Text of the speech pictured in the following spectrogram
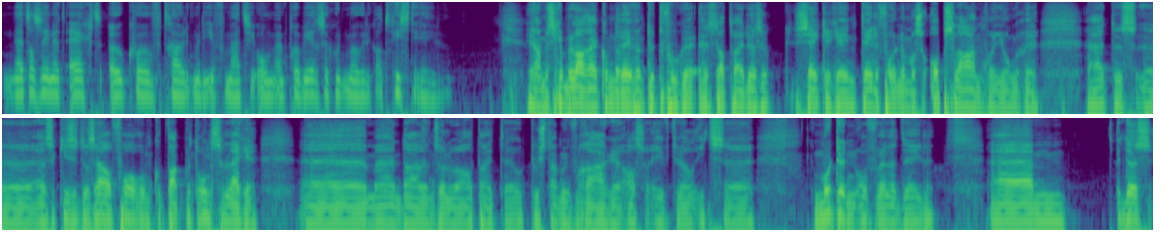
net als in het echt, ook gewoon vertrouwelijk met die informatie om... en proberen zo goed mogelijk advies te geven. Ja, misschien belangrijk om er even aan toe te voegen is dat wij dus ook zeker geen telefoonnummers opslaan van jongeren. dus uh, ze kiezen er zelf voor om contact met ons te leggen. En daarin zullen we altijd uh, ook toestemming vragen als we eventueel iets moeten of willen delen. Um, dus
